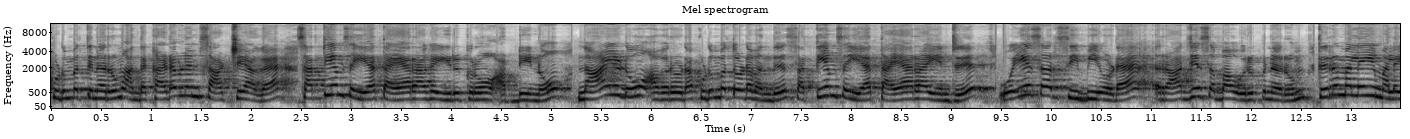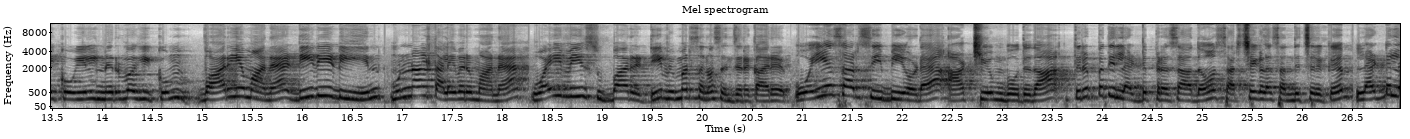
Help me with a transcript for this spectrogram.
குடும்பத்தினரும் அந்த கடவுளின் சாட்சியாக சத்தியம் செய்ய தயாராக இருக்கிறோம் அப்படின்னும் நாயுடு அவரோட குடும்பத்தோட வந்து சத்தியம் செய்ய தயாரா என்று ஒய்எஸ்ஆர் சிபியோட ராஜ்யசபா உறுப்பினரும் திருமலை மலை கோயில் நிர்வகிக்கும் வாரியமான டிடிடியின் முன்னாள் தலைவருமான ஒய் வி சுப்பா ரெட்டி விமர்சனம் செஞ்சிருக்காரு. ஒய்எஸ்ஆர் சிபியோட ஆட்சியும் போதுதான் திருப்பதி லட்டு பிரசாதம் சர்ச்சைகளை சந்திச்சிருக்கு. லட்டுல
